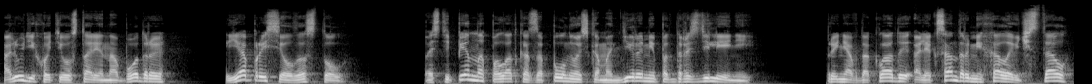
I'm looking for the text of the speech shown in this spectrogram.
а люди хоть и устали на бодры, я присел за стол. Постепенно палатка заполнилась командирами подразделений. Приняв доклады, Александр Михайлович встал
